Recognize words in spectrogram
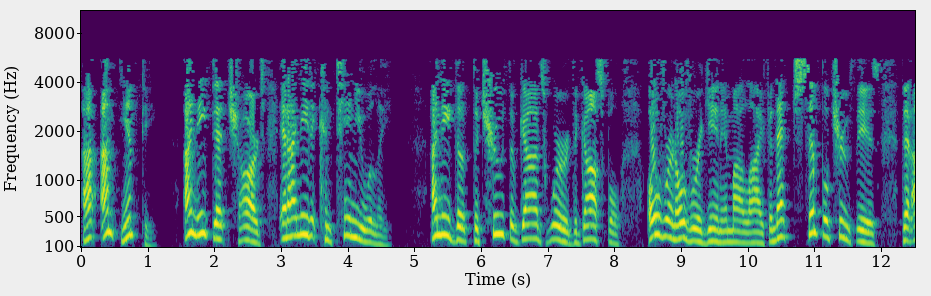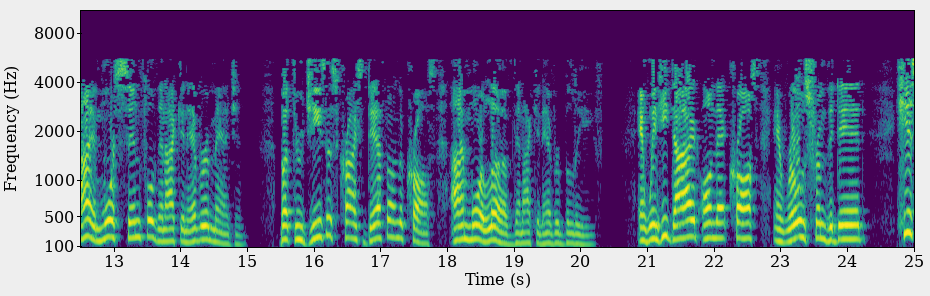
I, I'm empty. I need that charge and I need it continually. I need the, the truth of God's Word, the gospel, over and over again in my life. And that simple truth is that I am more sinful than I can ever imagine. But through Jesus Christ's death on the cross, I'm more loved than I can ever believe. And when He died on that cross and rose from the dead, His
